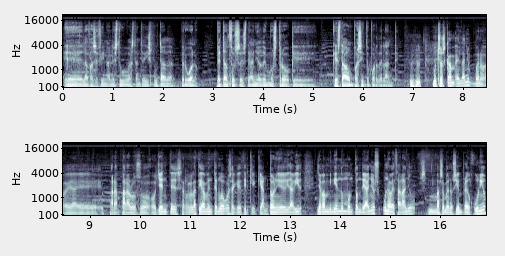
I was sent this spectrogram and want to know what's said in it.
eh, la fase final estuvo bastante disputada, pero bueno, Betanzos este año demostró que, estaba un pasito por delante. Muchos cam- el año, bueno, eh, para, para los oyentes relativamente nuevos hay que decir que, que Antonio y David llevan viniendo un montón de años, una vez al año, más o menos siempre en junio,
